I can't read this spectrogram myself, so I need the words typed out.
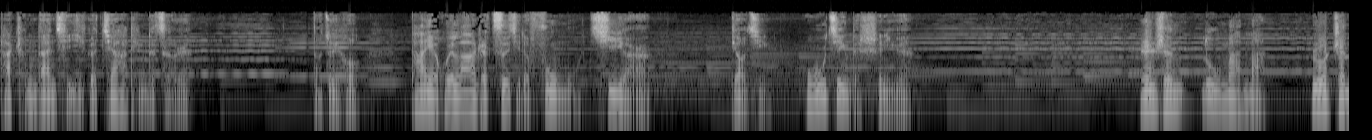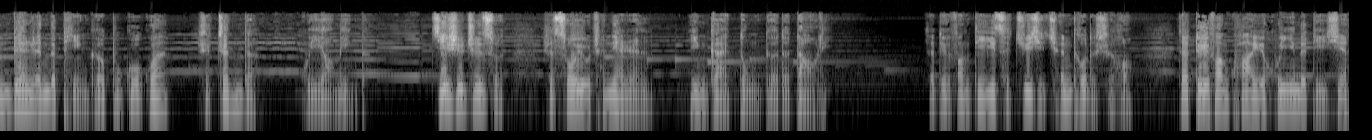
他承担起一个家庭的责任，到最后，他也会拉着自己的父母、妻儿，掉进无尽的深渊。人生路漫漫，若枕边人的品格不过关，是真的会要命的。及时止损，是所有成年人应该懂得的道理。在对方第一次举起拳头的时候。在对方跨越婚姻的底线，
